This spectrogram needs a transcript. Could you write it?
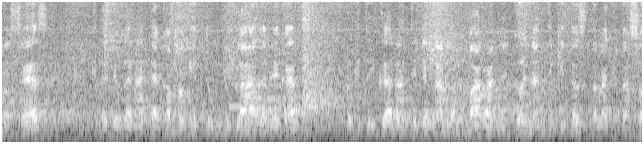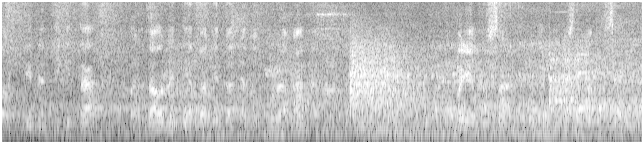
proses kita juga nanti akan menghitung juga tadi kan? Begitu juga nanti dengan lembaran juga nanti kita setelah kita sortir nanti kita baru nanti apa kita ada kekurangan apa yang rusak gitu kan gitu.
